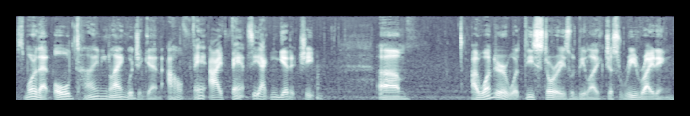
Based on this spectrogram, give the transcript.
It's more of that old timey language again. I'll I fancy I can get it cheap. Um, I wonder what these stories would be like just rewriting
